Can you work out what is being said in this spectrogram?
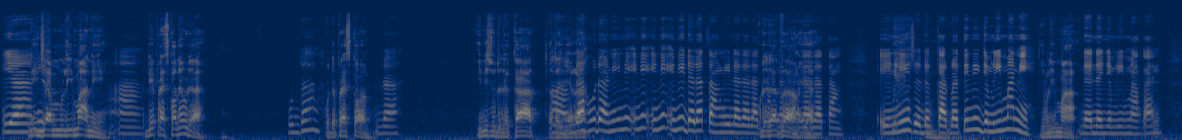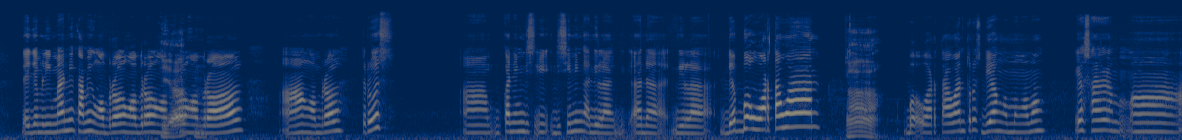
iya Ini jam 5 nih. Ah. Dia preskonnya udah? Udah. Udah preskon? udah. Ini sudah dekat Ah, katanya. udah kan? udah. Ini ini ini ini ini udah datang nih udah datang. Udah datang, udah ya. datang. Ini sudah dekat. Berarti ini jam 5 nih? Jam 5. udah ada jam 5 kan? Udah jam 5 nih kami ngobrol ngobrol ngobrol Iya, hmm. ngobrol. Ah ngobrol. Terus ah, bukan yang di, di sini nggak dila? Di- ada dila. Dia bawa wartawan. Nah, bawa wartawan terus dia ngomong-ngomong ya saya eh,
